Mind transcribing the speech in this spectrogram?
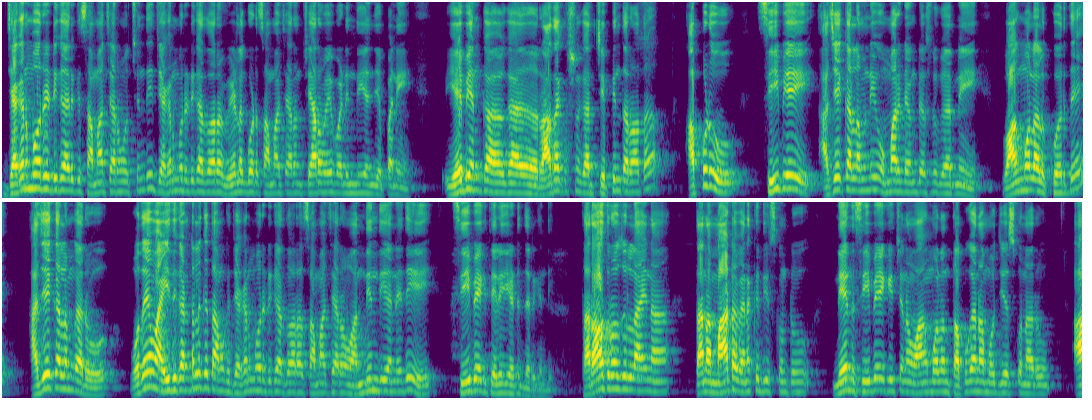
జగన్మోహన్ రెడ్డి గారికి సమాచారం వచ్చింది. జగన్మోహన్ రెడ్డి గారి ద్వారా వీళ్ళకి కూడా సమాచారం చేరవేయబడింది అని చెప్పని ఏబిఎన్ రాధాకృష్ణ గారు చెప్పిన తర్వాత అప్పుడు సిబిఐ అజయ్ కల్లంని ఉమ్మారెడ్డి వెంకటేశ్వర గారిని వాంగ్మూలాలు కోరితే అజయ్ కల్లం గారు ఉదయం ఐదు గంటలకి తమకు జగన్మోహన్ రెడ్డి గారి ద్వారా సమాచారం అందింది అనేది సిబిఐకి తెలియజేయడం జరిగింది. తర్వాత రోజుల్లో ఆయన తన మాట వెనక్కి తీసుకుంటూ నేను సిబిఐకి ఇచ్చిన వాంగ్మూలం తప్పుగా నమోదు చేసుకున్నారు. ఆ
